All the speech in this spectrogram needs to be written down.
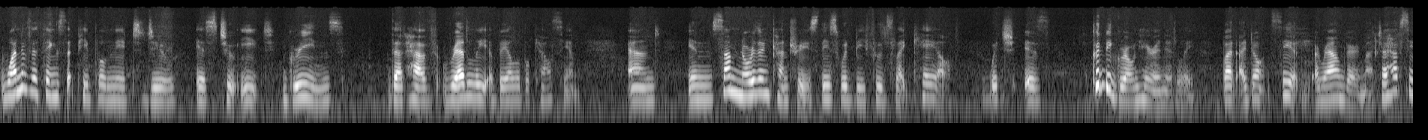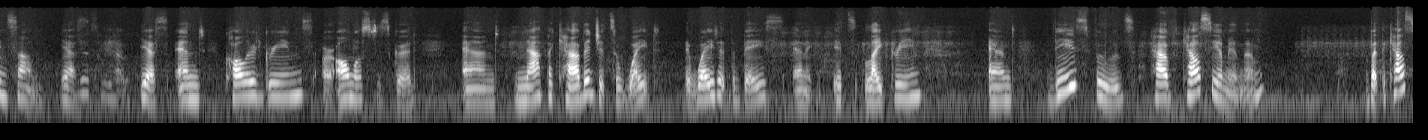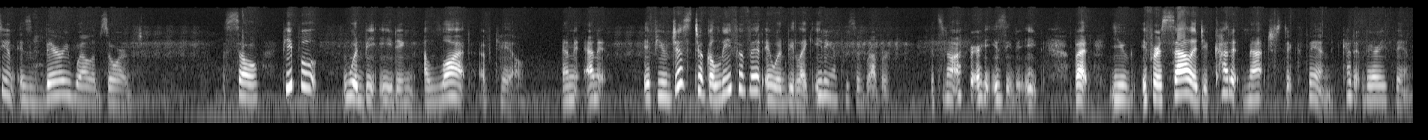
One of the things that people need to do is to eat greens that have readily available calcium. And in some northern countries, these would be foods like kale, mm-hmm. which is could be grown here in Italy, but I don't see it around very much. I have seen some, yes. Yes, we have. Yes, and collard greens are almost as good. And Napa cabbage, it's a white, white at the base, and it, it's light green. And these foods have calcium in them, but the calcium is very well absorbed. So people would be eating a lot of kale. And, and it, if you just took a leaf of it, it would be like eating a piece of rubber. It's not very easy to eat. But you, if for a salad, you cut it matchstick thin, cut it very thin.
